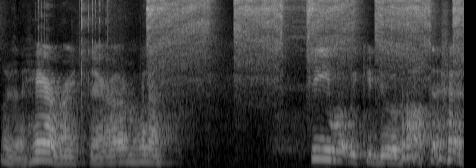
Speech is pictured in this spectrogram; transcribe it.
There's a hair right there. I'm gonna see what we can do about that.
